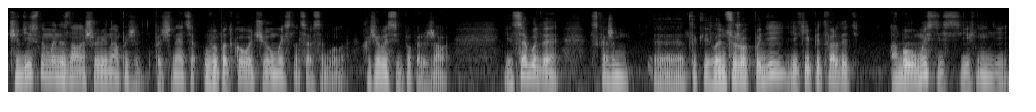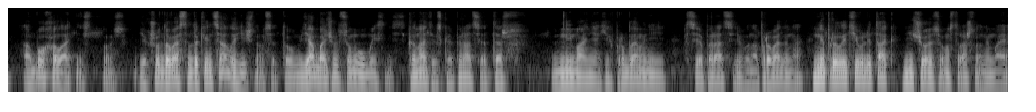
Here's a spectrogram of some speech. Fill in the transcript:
Чи дійсно ми не знали, що війна почнеться випадково чи умисно це все було? Хоча весь світ попереджав. І це буде, скажімо, е, такий ланцюжок подій, який підтвердить або умисність їхніх дій, або халатність. Ось. Якщо довести до кінця логічно все, то я бачу в цьому умисність. Канатівська операція теж немає ніяких проблем в ній. В цій операції вона проведена. Не прилетів літак, нічого цього страшного немає.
